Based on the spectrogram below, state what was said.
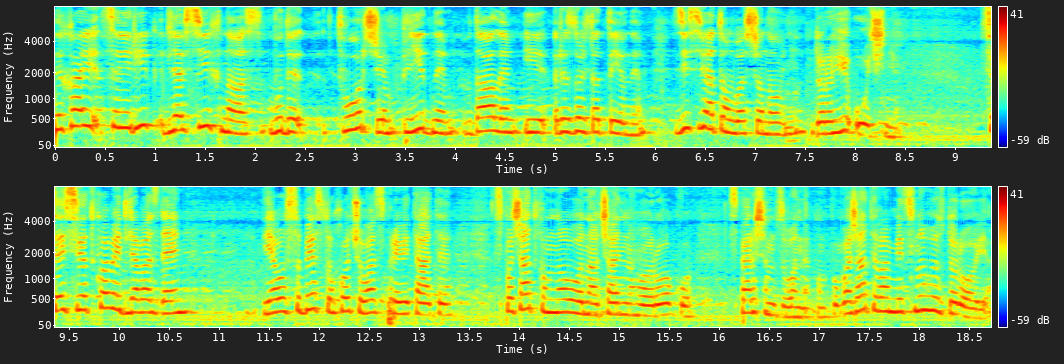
Нехай цей рік для всіх нас буде творчим, плідним, вдалим і результативним. Зі святом вас, шановні! Дорогі учні, цей святковий для вас день. Я особисто хочу вас привітати з початком нового навчального року, з першим дзвоником, побажати вам міцного здоров'я,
